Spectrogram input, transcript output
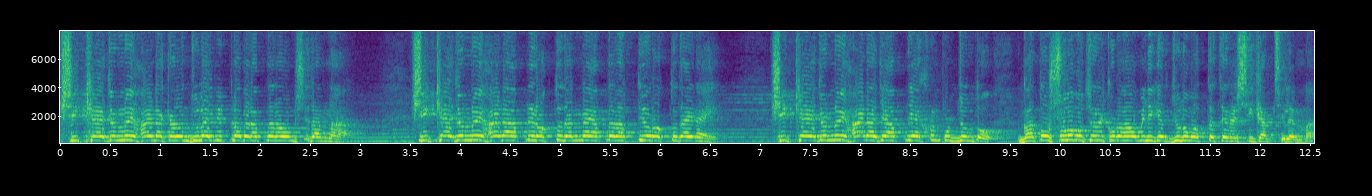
শিক্ষা এজন্যই হয় না, কারণ জুলাই বিপ্লবের আপনারা অংশীদার না। শিক্ষা এজন্যই হয় না, আপনি রক্ত দেন নাই, আপনার আত্মীয় রক্ত দেয় নাই। শিক্ষা এজন্যই হয় না যে আপনি এখন পর্যন্ত গত ষোলো বছরের কোনো আওয়ামী লীগের জুলুম অত্যাচারের শিকার ছিলেন না।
